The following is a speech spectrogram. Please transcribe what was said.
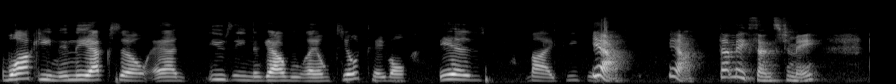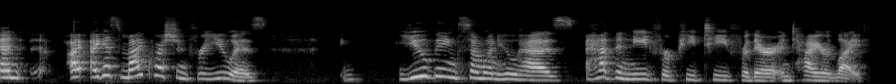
Walking in the EXO and using the Galileo tilt table is my PT. Yeah, yeah, that makes sense to me. And I, I guess my question for you is you being someone who has had the need for PT for their entire life,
